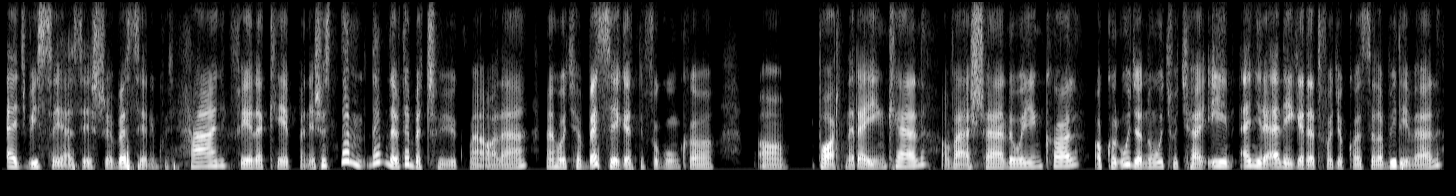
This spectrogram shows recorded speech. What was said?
egy visszajelzésről beszélünk, hogy hányféleképpen, és ezt nem, nem, nem becsüljük már alá, mert hogyha beszélgetni fogunk a, a partnereinkkel, a vásárlóinkkal, akkor ugyanúgy, hogyha én ennyire elégedett vagyok azzal a bilivel,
